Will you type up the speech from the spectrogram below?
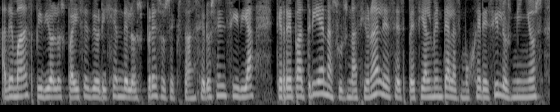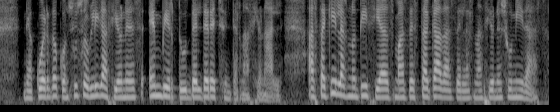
Además, pidió a los países de origen de los presos extranjeros en Siria que repatrien a sus nacionales, especialmente a las mujeres y los niños, de acuerdo con sus obligaciones en virtud del derecho internacional. Hasta aquí las noticias más destacadas de las Naciones Unidas.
